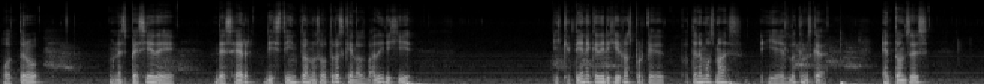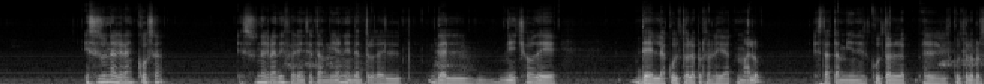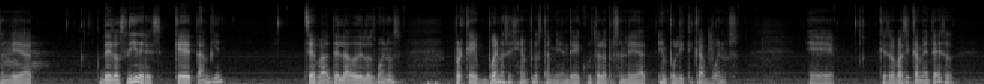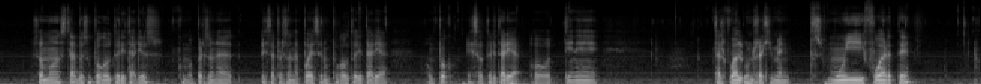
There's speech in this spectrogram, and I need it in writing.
otro, una especie de, de ser distinto a nosotros que nos va a dirigir. Y que tiene que dirigirnos porque no tenemos más. Y es lo que nos queda. Entonces, esa es una gran cosa. Es una gran diferencia también en dentro del, del nicho de, la culto de la personalidad malo está también el culto, a la, el culto a la personalidad de los líderes, que también se va del lado de los buenos, porque hay buenos ejemplos también de culto a la personalidad en política buenos. Eh, que son básicamente eso. Somos tal vez un poco autoritarios, como persona, esa persona puede ser un poco autoritaria, o un poco es autoritaria, o tiene tal cual un régimen pues, muy fuerte,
